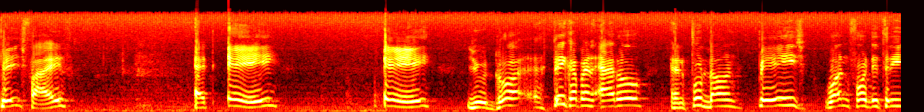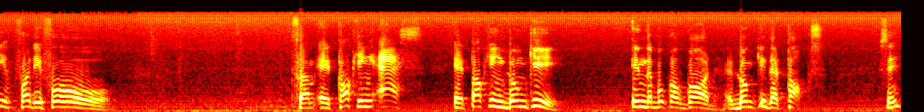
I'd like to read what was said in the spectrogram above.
page 5, at A, A, you draw, take up an arrow and put down page 143, 44. From a talking ass, a talking donkey in the book of God, a donkey that talks. See,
